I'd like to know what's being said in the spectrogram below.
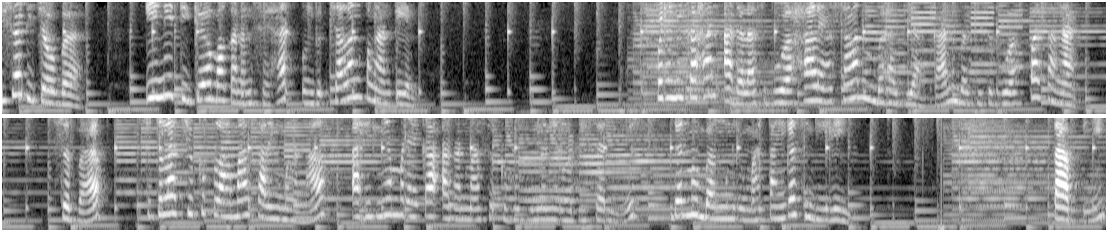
Bisa dicoba. Ini tiga makanan sehat untuk calon pengantin. Pernikahan adalah sebuah hal yang sangat membahagiakan bagi sebuah pasangan. Sebab, setelah cukup lama saling mengenal, akhirnya mereka akan masuk ke hubungan yang lebih serius dan membangun rumah tangga sendiri. Tapi,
